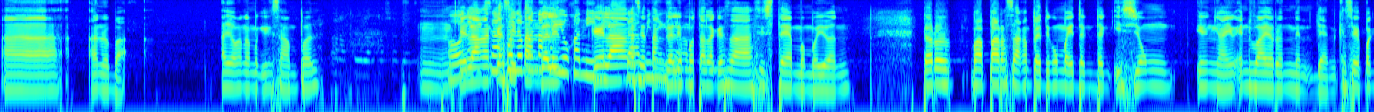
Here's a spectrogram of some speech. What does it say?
ah, ano ba? Ayoko na mag-example. Mm, Oo, kailangan kasi tanggalin, kanina. kailangan kasi tanggalin mo talaga sa sistema mo yon pero pa, para sa akin pwede kong maidagdag is yung yun nga yung environment din kasi pag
